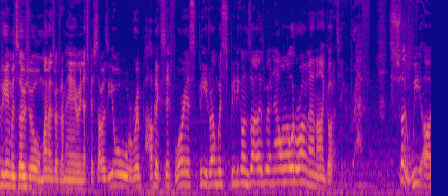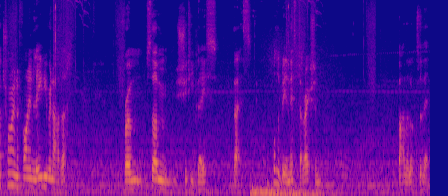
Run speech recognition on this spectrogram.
to Gamerz Social, my name's Beth, I'm here in Let's Stars the Old Republic Sith Warrior speedrun with Speedy Gonzalez. We're now on Alderaan and I gotta take a breath. So, we are trying to find Lady Renata from some shitty place that's possibly in this direction by the looks of it.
